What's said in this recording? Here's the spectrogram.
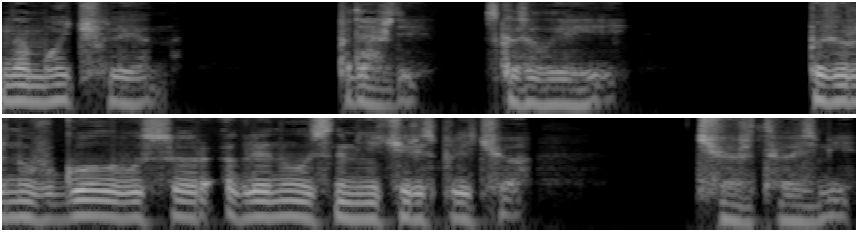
на мой член. «Подожди», — сказал я ей. Повернув голову, Сойер оглянулась на меня через плечо. «Черт возьми!»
